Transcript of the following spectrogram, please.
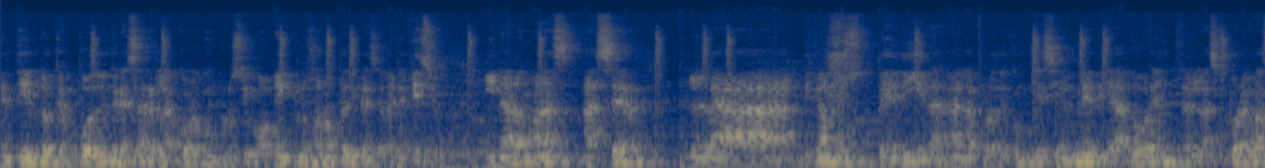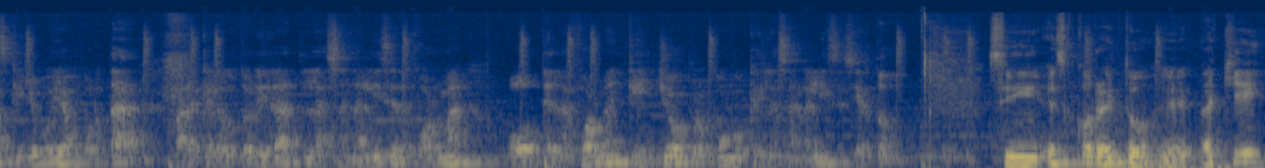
entiendo que puedo ingresar el acuerdo conclusivo e incluso no pedir ese beneficio y nada más hacer la, digamos, pedir a la PRODECON que sea el mediador entre las pruebas que yo voy a aportar para que la autoridad las analice de forma o de la forma en que yo propongo que las analice, ¿cierto? Sí, es correcto. Eh, aquí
